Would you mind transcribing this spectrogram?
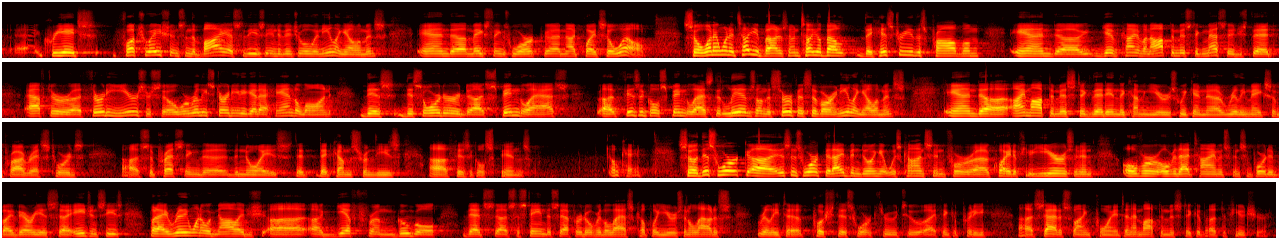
creates fluctuations in the bias of these individual annealing elements and makes things work not quite so well. So what I want to tell you about is I'm going to tell you about the history of this problem and uh, give kind of an optimistic message that after uh, 30 years or so, we're really starting to get a handle on this disordered uh, spin glass, uh, physical spin glass that lives on the surface of our annealing elements. And uh, I'm optimistic that in the coming years we can uh, really make some progress towards suppressing the, the noise that, that comes from these uh, physical spins. Okay, so this work, uh, this is work that I've been doing at Wisconsin for uh, quite a few years, and over, over that time it's been supported by various uh, agencies, but I really want to acknowledge uh, a gift from Google that's uh, sustained this effort over the last couple of years and allowed us really to push this work through to, I think, a pretty satisfying point. point, and I'm optimistic about the future.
